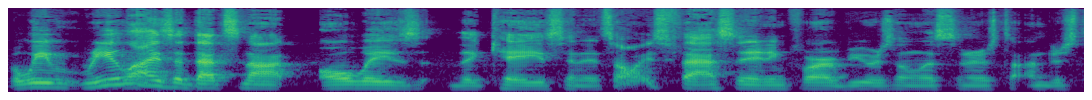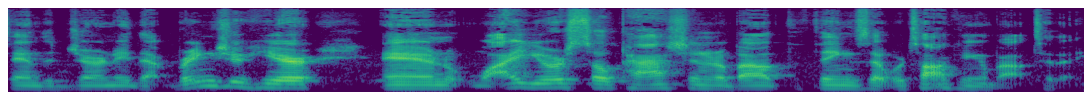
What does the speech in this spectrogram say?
But we realize that that's not always the case. And it's always fascinating for our viewers and listeners to understand the journey that brings you here and why you're so passionate about the things that we're talking about today.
